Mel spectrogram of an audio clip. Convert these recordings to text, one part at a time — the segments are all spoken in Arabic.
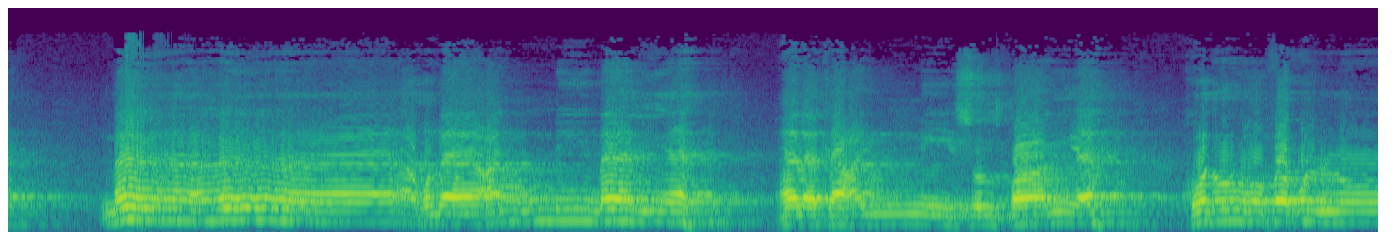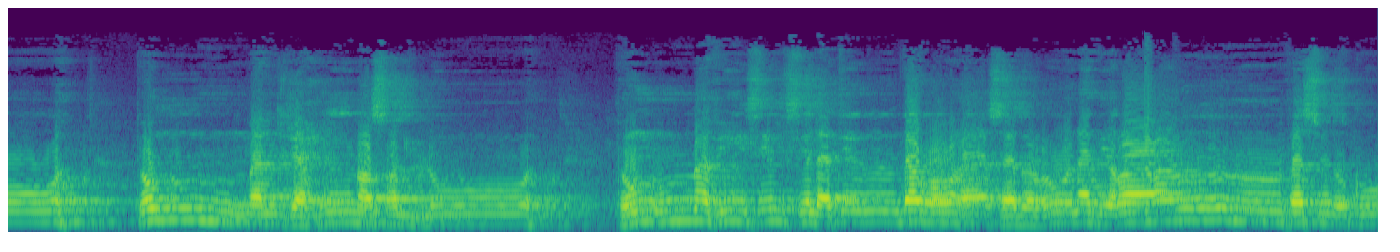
ما أغنى عني مالية هلك عني سلطانية. خذوه فغلوه ثم الجحيم صلوه. ثم في سلسلة ذرها سبعون ذراعا فاسلكوه.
